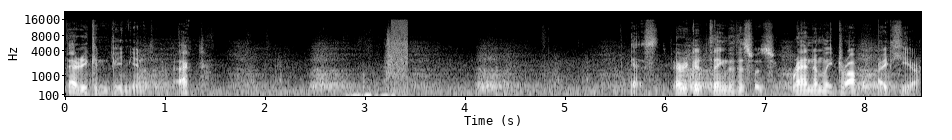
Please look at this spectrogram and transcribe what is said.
Very convenient, in fact. Yes, very good thing that this was randomly dropped right here.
